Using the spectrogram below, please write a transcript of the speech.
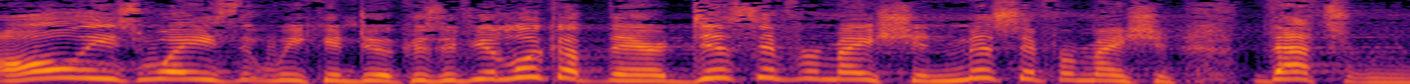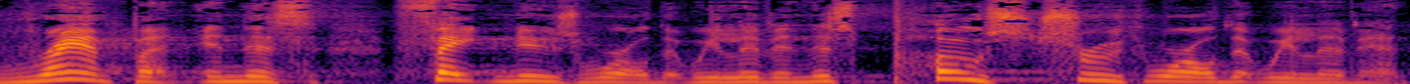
all these ways that we can do it. Because if you look up there, disinformation, misinformation, that's rampant in this fake news world that we live in, this post-truth world that we live in.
